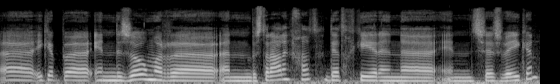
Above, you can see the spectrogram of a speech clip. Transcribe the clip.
Uh, ik heb uh, in de zomer uh, een bestraling gehad. 30 keer in, in zes weken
